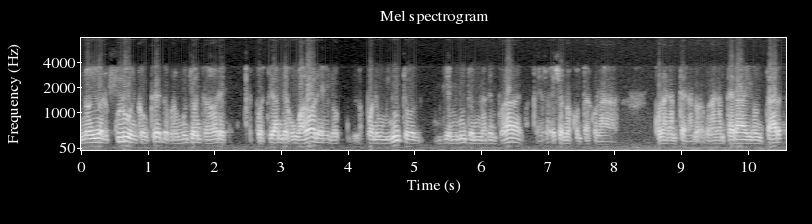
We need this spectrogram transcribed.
no digo el club en concreto, pero muchos entrenadores pues tiran de jugadores y los, ponen un minuto, diez minutos en una temporada, eso, eso no es contar con la, con la cantera, ¿no? Con la cantera que contar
